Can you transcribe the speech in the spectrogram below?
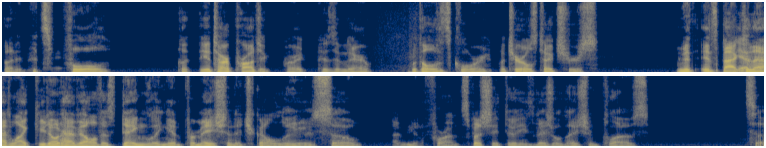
but it's full, but the entire project, right, is in there with all its glory, materials, textures. It, it's back yeah. to that, like you don't have all this dangling information that you're going to lose. So, you know, for especially through these visualization flows. So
